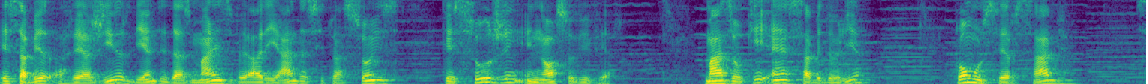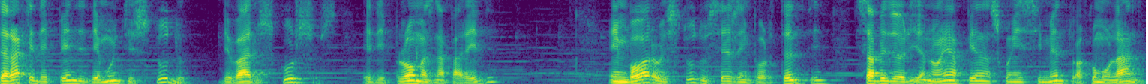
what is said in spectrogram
e saber reagir diante das mais variadas situações que surgem em nosso viver. Mas o que é sabedoria? Como ser sábio? Será que depende de muito estudo, de vários cursos e diplomas na parede? Embora o estudo seja importante, sabedoria não é apenas conhecimento acumulado,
